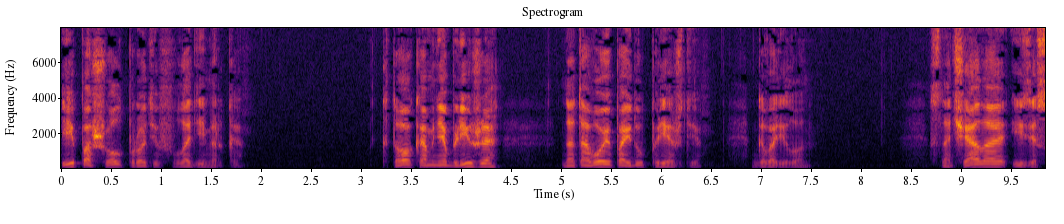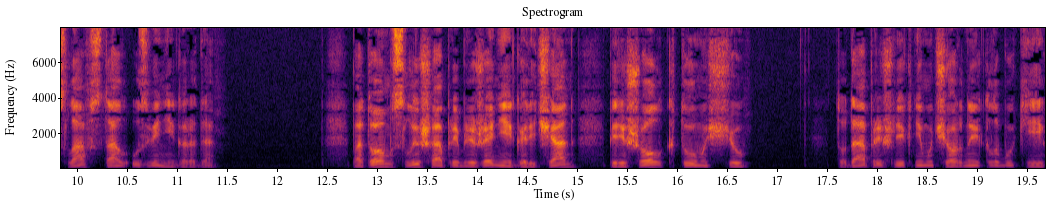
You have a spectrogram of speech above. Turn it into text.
и пошел против Владимирка. «Кто ко мне ближе, на того и пойду прежде», — говорил он. Сначала Изяслав стал у Звенигорода. Потом, слыша о приближении галичан, перешел к Тумощу. Туда пришли к нему черные клобуки,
